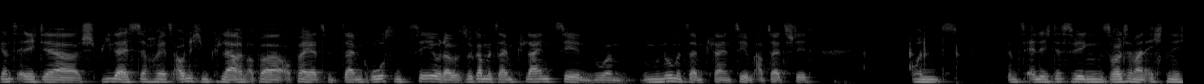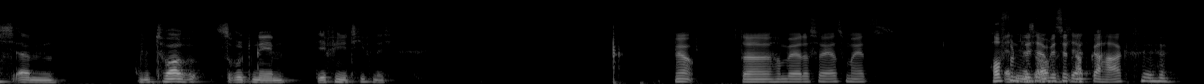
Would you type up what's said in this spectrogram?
ganz ehrlich, der Spieler ist ja auch jetzt auch nicht im Klaren, ob er, ob er jetzt mit seinem großen C oder sogar mit seinem kleinen C, nur, im- nur mit seinem kleinen C im Abseits steht. Und ganz ehrlich, deswegen sollte man echt nicht ähm, ein Tor zurücknehmen. Definitiv nicht. Ja, da haben wir das ja erstmal jetzt hoffentlich ein bisschen abgehakt.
